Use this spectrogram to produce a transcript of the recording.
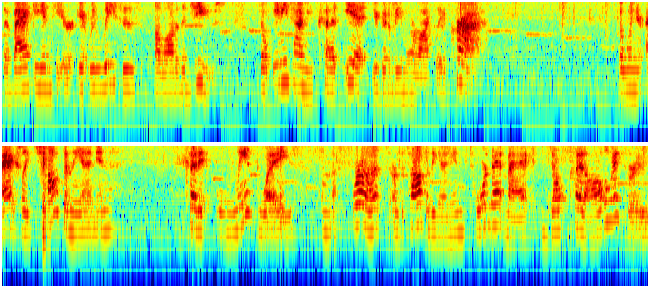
the back end here, it releases a lot of the juice. So anytime you cut it, you're going to be more likely to cry. So when you're actually chopping the onion, cut it lengthways from the front or the top of the onion toward that back. Don't cut all the way through.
